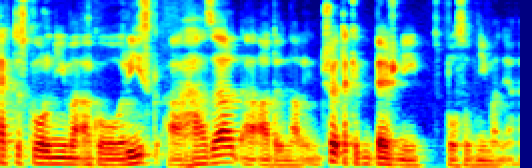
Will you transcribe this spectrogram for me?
tak to skôr vníma ako risk a hazard a adrenalín, čo je taký bežný spôsob vnímania.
